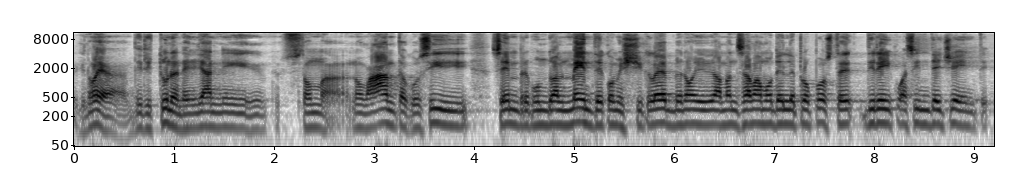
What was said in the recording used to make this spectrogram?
Perché noi addirittura negli anni insomma, 90 così sempre puntualmente come sci club noi avanzavamo delle proposte direi quasi indecenti.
